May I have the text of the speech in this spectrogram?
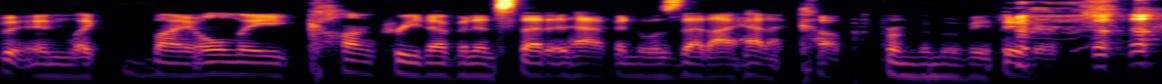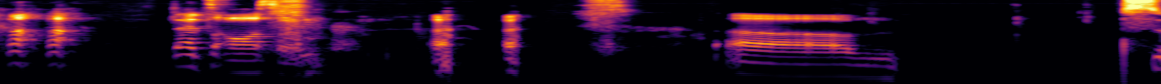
and like my only concrete evidence that it happened was that I had a cup from the movie theater. that's awesome. Um, s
